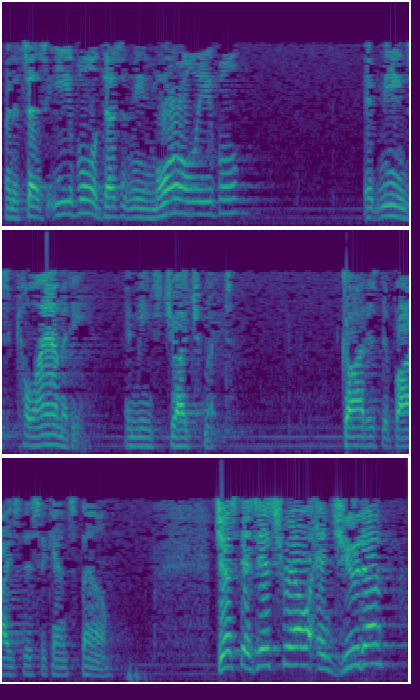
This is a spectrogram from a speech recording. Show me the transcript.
When it says evil, it doesn't mean moral evil, it means calamity. It means judgment. God has devised this against them. Just as Israel and Judah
